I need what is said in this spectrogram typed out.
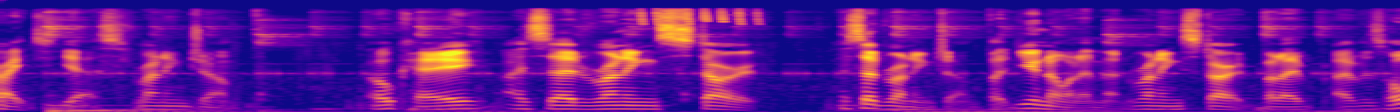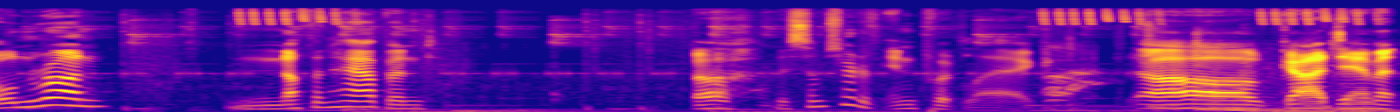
Right, yes, running jump. Okay, I said running start. I said running jump, but you know what I meant, running start. But I, I was holding run. Nothing happened. Ugh, there's some sort of input lag. Oh, god damn it.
